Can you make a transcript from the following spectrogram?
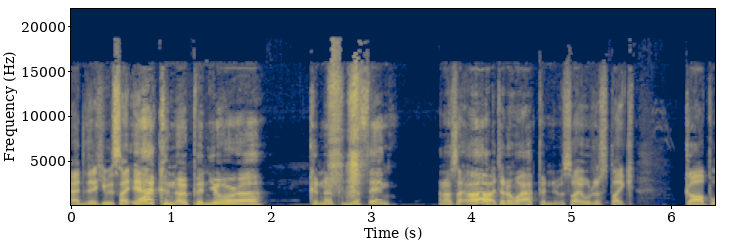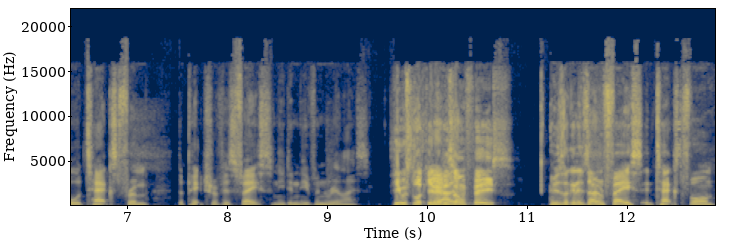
and then he was like, "Yeah, I couldn't open your uh, couldn't open your thing," and I was like, "Oh, I don't know what happened." It was like all just like garbled text from the picture of his face, and he didn't even realize he was looking at his own face he was looking at his own face in text form,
